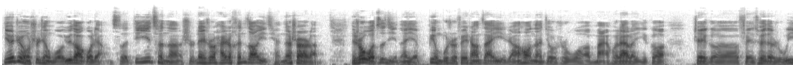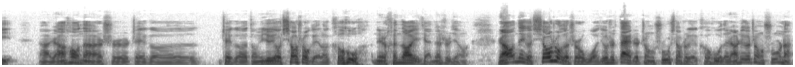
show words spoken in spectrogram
因为这种事情我遇到过两次。第一次呢是那时候还是很早以前的事儿了，那时候我自己呢也并不是非常在意，然后呢就是我买回来了一个。这个翡翠的如意啊，然后呢是这个这个等于就又销售给了客户，那是很早以前的事情了。然后那个销售的时候，我就是带着证书销售给客户的。然后这个证书呢，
